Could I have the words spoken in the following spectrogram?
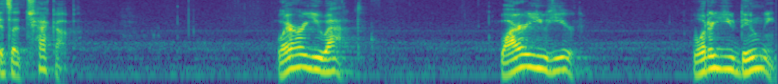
It's a checkup. Where are you at? Why are you here? What are you doing?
